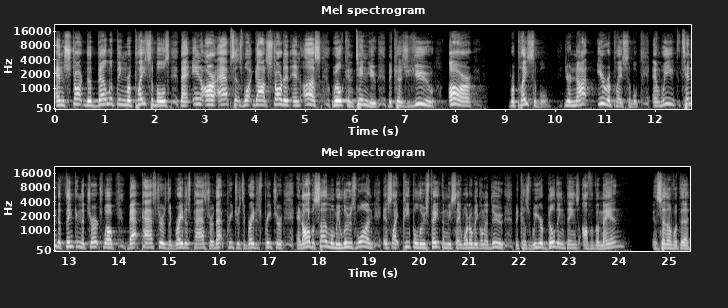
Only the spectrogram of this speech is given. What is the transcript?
and start developing replaceables that in our absence, what God started in us will continue because you are replaceable. You're not irreplaceable. And we tend to think in the church, well, that pastor is the greatest pastor, that preacher is the greatest preacher. And all of a sudden, when we lose one, it's like people lose faith and we say, what are we going to do? Because we are building things off of a man instead of with the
